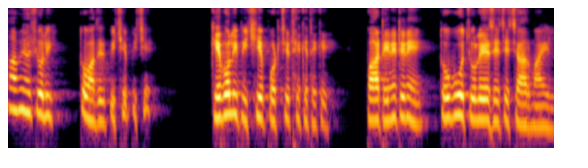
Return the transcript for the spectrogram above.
আমিও চলি তোমাদের পিছে পিছে। কেবলই পিছিয়ে পড়ছে থেকে থেকে। পা টেনে টেনে তবুও চলে এসেছে চার মাইল।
